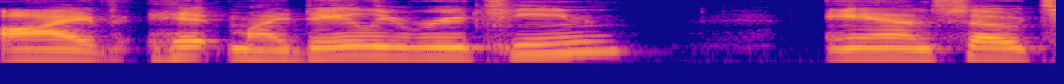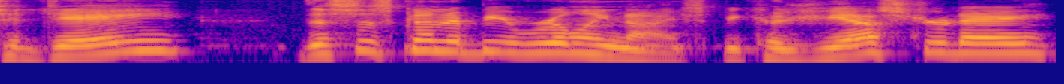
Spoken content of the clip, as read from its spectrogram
I've hit my daily routine. And so today, this is going to be really nice because yesterday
